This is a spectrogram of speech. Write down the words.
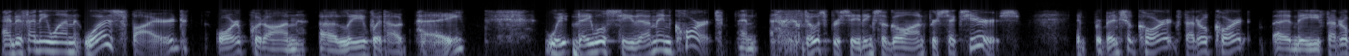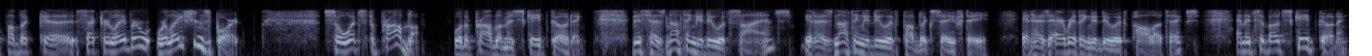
And if anyone was fired or put on uh, leave without pay, we, they will see them in court. And those proceedings will go on for six years in provincial court, federal court, and the Federal Public uh, Sector Labor Relations Board. So, what's the problem? Well, the problem is scapegoating. This has nothing to do with science. It has nothing to do with public safety. It has everything to do with politics, and it's about scapegoating.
